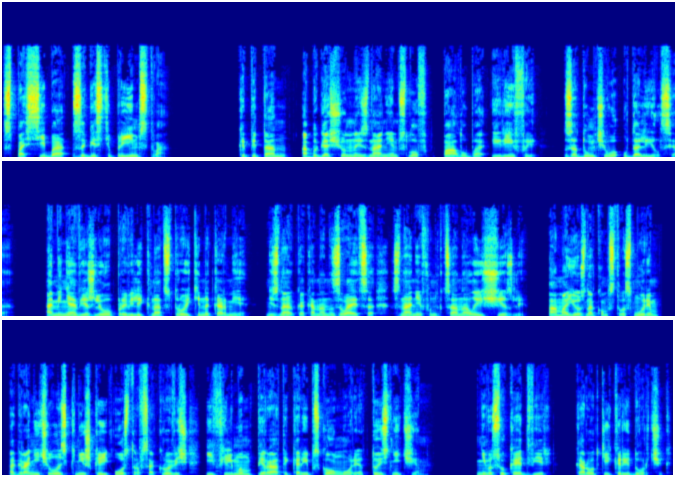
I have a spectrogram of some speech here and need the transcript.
Спасибо за гостеприимство». Капитан, обогащенный знанием слов «палуба» и «рифы», задумчиво удалился. А меня вежливо провели к надстройке на корме. Не знаю, как она называется, знания функционала исчезли. А мое знакомство с морем ограничивалось книжкой «Остров сокровищ» и фильмом «Пираты Карибского моря», то есть ничем. Невысокая дверь, короткий коридорчик,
